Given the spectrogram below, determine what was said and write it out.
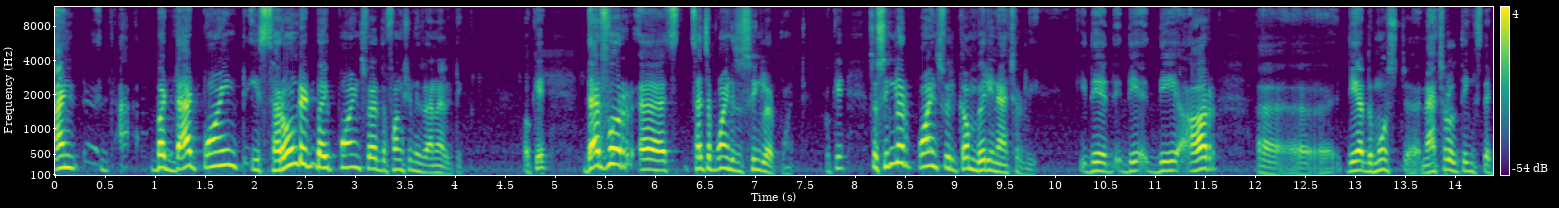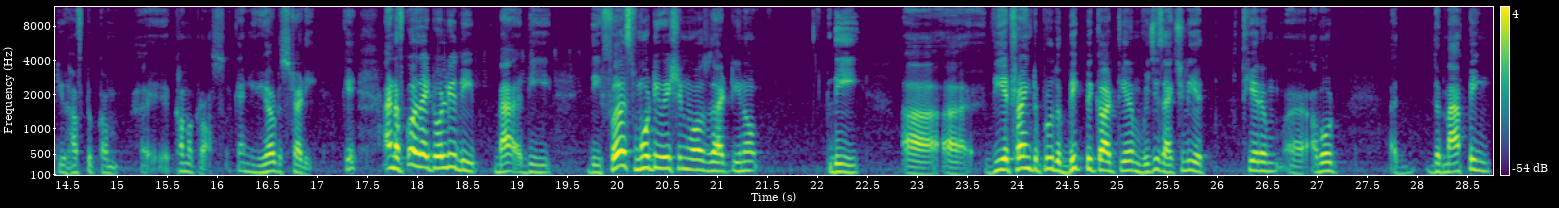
and uh, but that point is surrounded by points where the function is analytic okay? Therefore uh, such a point is a singular point okay? So singular points will come very naturally. They they they are uh, they are the most uh, natural things that you have to come uh, come across okay? And you have to study okay? And of course I told you the the the first motivation was that you know the uh, we are trying to prove the big Picard theorem which is actually a theorem about the mapping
